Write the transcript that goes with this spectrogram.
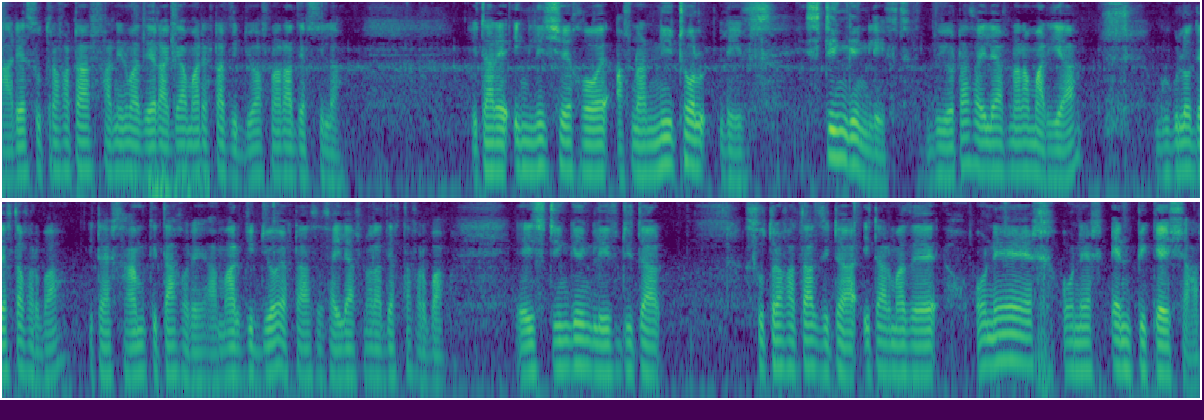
আর এই সুত্রা ফাটার পানির মাঝে এর আগে আমার একটা ভিডিও আপনারা দেখছিলাম এটারে ইংলিশে হয় আপনার নিটল লিভস স্টিঙ্গিং লিভস। দুইটা চাইলে আপনারা মারিয়া গুগলও দেখতে পারবা। এটা খাম কিতা করে, আমার ভিডিও একটা আছে, চাইলে আপনারা দেখতে পারবা। এই স্টিঙ্গিং লিভ যেটা সুত্রা ফাতার যেটা, এটার মাঝে অনেক অনেক এনপিকে সার।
